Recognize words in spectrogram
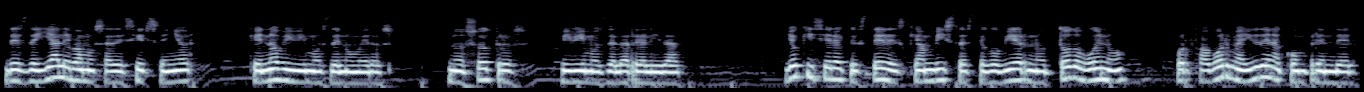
Desde ya le vamos a decir, Señor, que no vivimos de números. Nosotros vivimos de la realidad. Yo quisiera que ustedes que han visto a este gobierno todo bueno, por favor me ayuden a comprender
